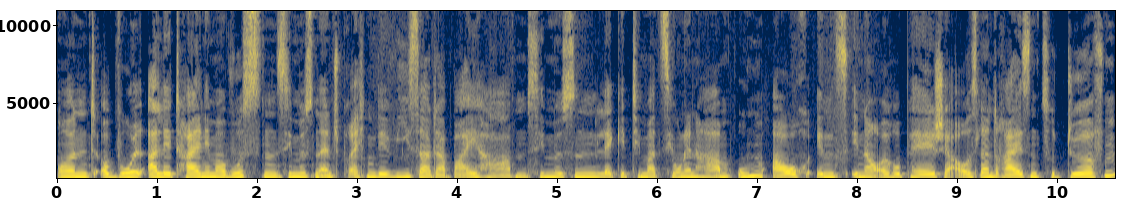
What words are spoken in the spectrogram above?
Und obwohl alle Teilnehmer wussten, sie müssen entsprechende Visa dabei haben, sie müssen Legitimationen haben, um auch ins innereuropäische Ausland reisen zu dürfen,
